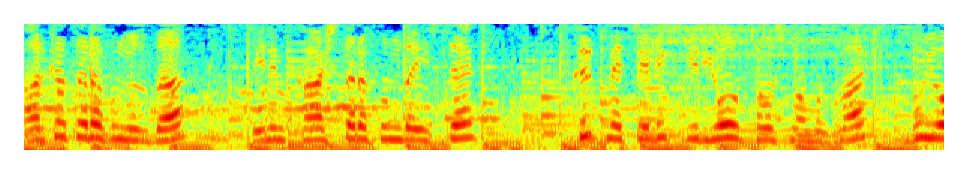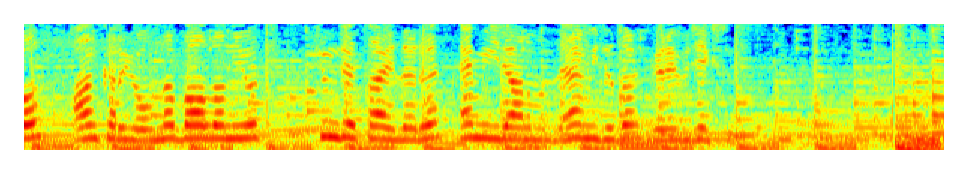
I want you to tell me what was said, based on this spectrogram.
Arka tarafımızda benim karşı tarafımda ise 40 metrelik bir yol çalışmamız var. Bu yol Ankara yoluna bağlanıyor. Tüm detayları hem ilanımızda hem videoda görebileceksiniz. you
